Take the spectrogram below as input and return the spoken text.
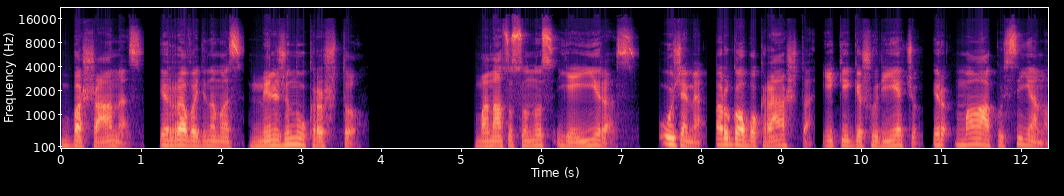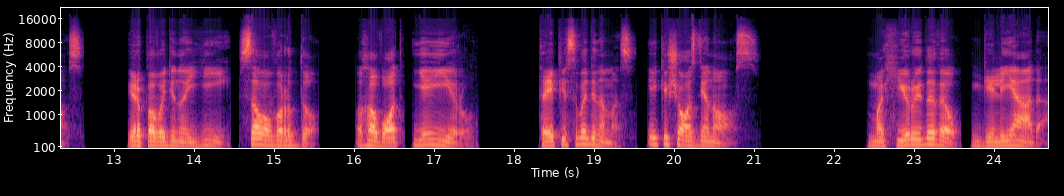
Bašanas yra vadinamas milžinų kraštu. Manaso sūnus Jeiras užėmė Argobo kraštą iki Gešuriečių ir Maakų sienos ir pavadino jį savo vardu Havot Jeiru. Taip jis vadinamas iki šios dienos. Mahyrui daviau Giliadą.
